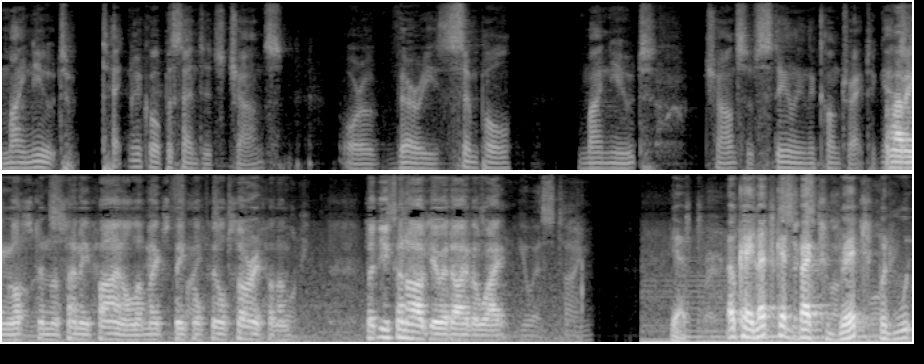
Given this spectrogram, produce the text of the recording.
minute technical percentage chance, or a very simple, minute chance of stealing the contract against Having lost in the semi-final, that makes people feel sorry for them. morning. But you can argue it either way. US time. Yes. Okay, let's get back to o'clock bridge, but we,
